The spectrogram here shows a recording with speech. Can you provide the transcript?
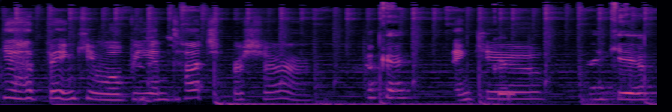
Yeah, thank you. We'll be in touch for sure. Okay, Thank you. Good. thank you.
